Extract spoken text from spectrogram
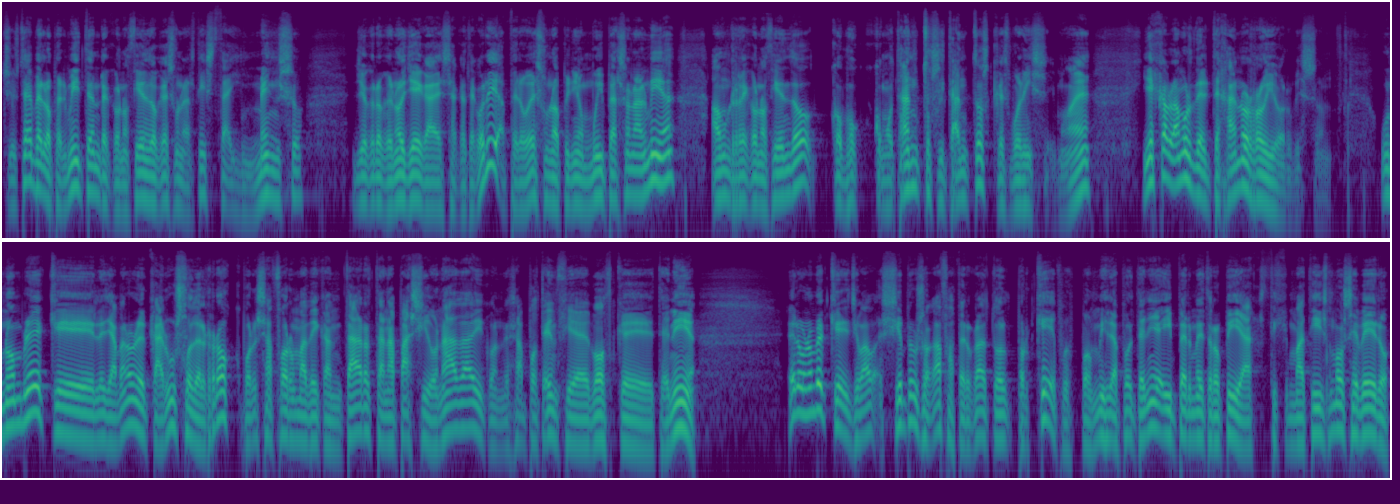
Si ustedes me lo permiten, reconociendo que es un artista inmenso, yo creo que no llega a esa categoría, pero es una opinión muy personal mía, aún reconociendo, como, como tantos y tantos, que es buenísimo. ¿eh? Y es que hablamos del tejano Roy Orbison. Un hombre que le llamaron el caruso del rock por esa forma de cantar tan apasionada y con esa potencia de voz que tenía. Era un hombre que llevaba, siempre usó gafas, pero claro, ¿por qué? Pues, pues mira, pues tenía hipermetropía, astigmatismo severo,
